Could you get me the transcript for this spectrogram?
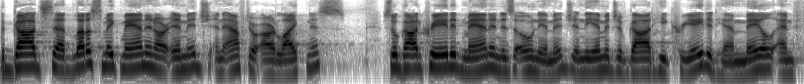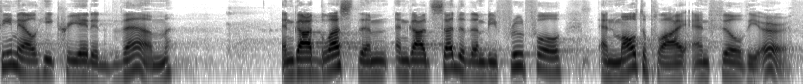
The God said, Let us make man in our image and after our likeness. So God created man in his own image. In the image of God, he created him. Male and female, he created them. And God blessed them, and God said to them, Be fruitful and multiply and fill the earth.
